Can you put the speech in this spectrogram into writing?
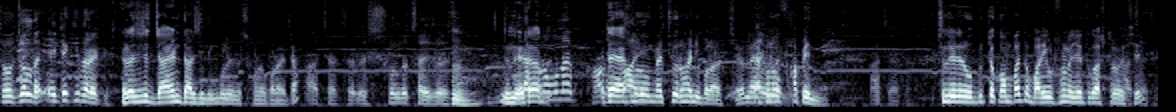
তো জলদা এইটা কি ভ্যারাইটি এটা হচ্ছে জায়ান্ট দার্জিলিং বলে সংগ্রহ করা এটা। আচ্ছা আচ্ছা বেশ সুন্দর সাইজ হয়েছে। এটা এখনও মনে এটা এখনও ম্যাচিউর হয়নি বলা যাচ্ছে মানে এখনও ফাপেনি। আচ্ছা আচ্ছা। অ্যাকচুয়ালি এর রোদ্দুরটা কম পায় তো বাড়ি উঠোনে যেহেতু গাছটা রয়েছে। আচ্ছা।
